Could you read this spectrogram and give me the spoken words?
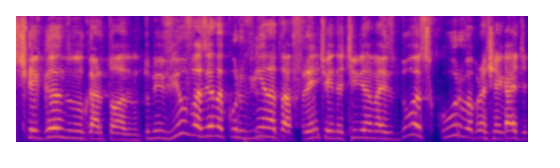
chegando no cartódromo, tu me viu fazendo a curvinha na tua frente, eu ainda tive mais duas curvas pra chegar. De...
